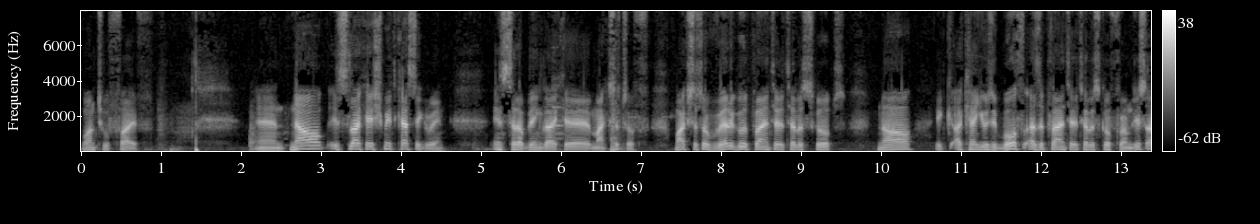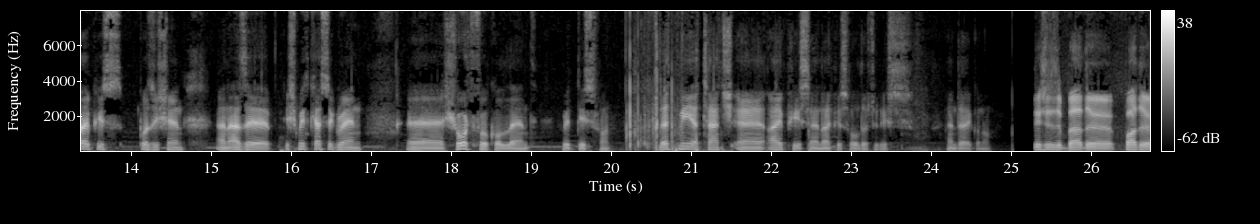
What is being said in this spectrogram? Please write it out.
125. And now it's like a Schmidt-Cassegrain instead of being like a Maksutov. Maksutov, very good planetary telescopes. Now it, I can use it both as a planetary telescope from this eyepiece position and as a Schmidt-Cassegrain uh, short focal length with this one. Let me attach an eyepiece and eyepiece holder to this and diagonal. This is a Baader, Baader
